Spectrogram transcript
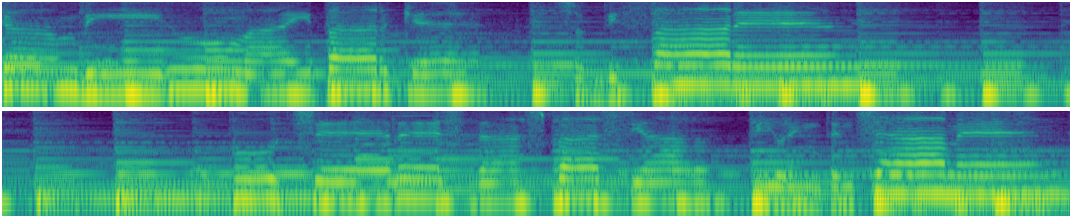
canvio mai perquè sóc diferent. Potser res d'especial, viure intensament.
